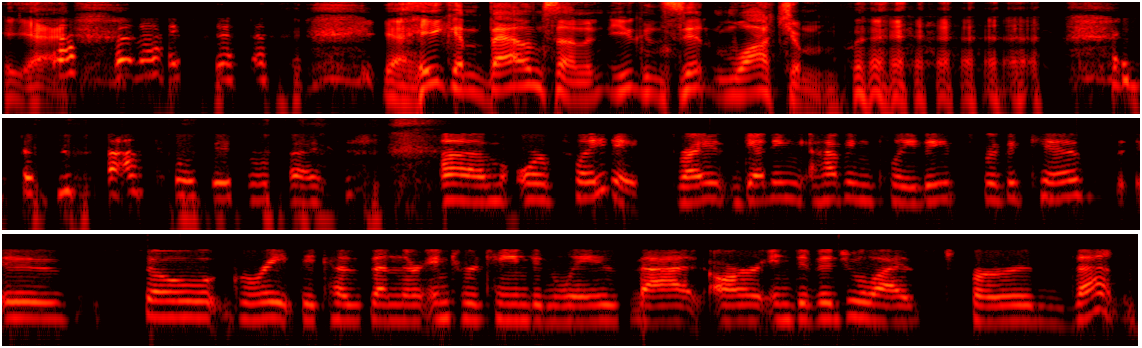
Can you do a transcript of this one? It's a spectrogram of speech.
yeah. Yeah, he can bounce on it. You can sit and watch him. exactly right. Um, or play dates, right? Getting having play dates for the kids is so great because then they're entertained in ways that are individualized for them.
